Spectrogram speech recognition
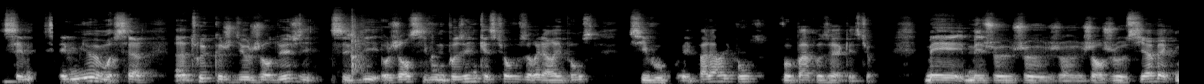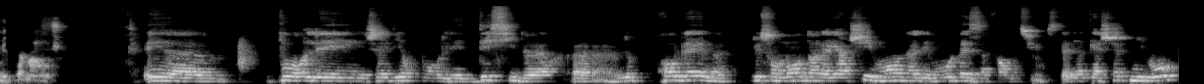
c'est mieux. Moi, c'est un, un, truc que je dis aujourd'hui. Je dis, je dis aux gens, si vous me posez une question, vous aurez la réponse. Si vous voulez pas la réponse, faut pas poser la question. Mais mais je je j'en joue aussi avec, mais ça m'arrange. Et euh, pour les, j'allais dire pour les décideurs, euh, le problème, plus on monte dans la hiérarchie, moins on a les mauvaises informations. C'est-à-dire qu'à chaque niveau,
